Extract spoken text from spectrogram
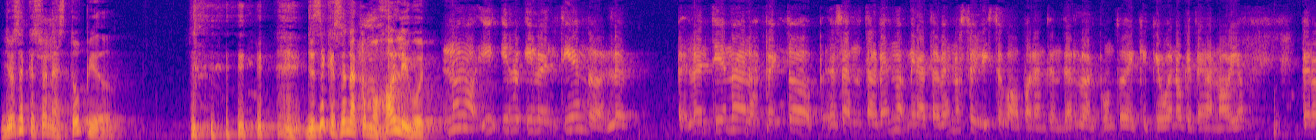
Yo sé que suena estúpido. Yo sé que suena como Hollywood. No, no, y, y, lo, y lo entiendo. Lo, lo entiendo del aspecto, o sea, tal vez no, mira, tal vez no estoy listo como para entenderlo al punto de que qué bueno que tenga novio, pero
